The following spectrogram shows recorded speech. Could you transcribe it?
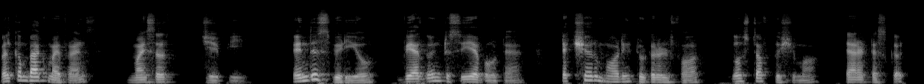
Welcome back my friends, myself JP. In this video, we are going to see about a texture modding tutorial for Ghost of Tsushima Director's Cut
